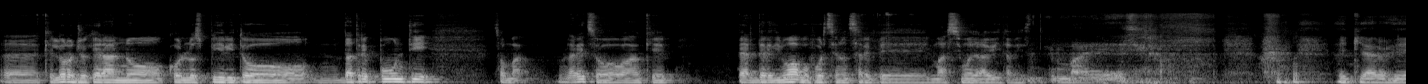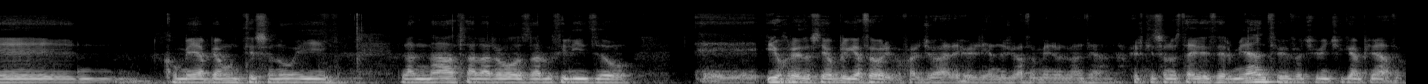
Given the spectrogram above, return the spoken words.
eh, che loro giocheranno con lo spirito da tre punti. Insomma, l'Arezzo anche perdere di nuovo forse non sarebbe il massimo della vita. Mister. Ma è... È chiaro che come abbiamo inteso noi l'annata, la rosa, l'utilizzo, eh, io credo sia obbligatorio far giocare quelli che hanno giocato meno durante l'anno, perché sono stati determinanti per farci vincere il campionato,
